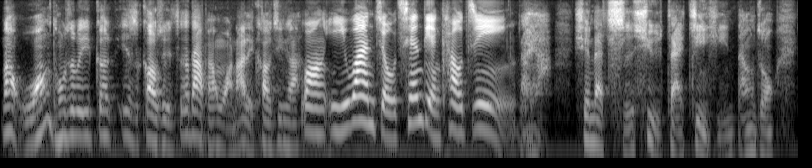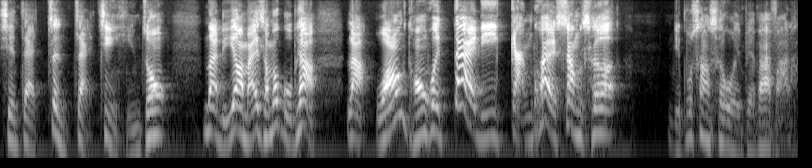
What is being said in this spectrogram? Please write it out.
那王彤是不是一个一直告诉你，这个大盘往哪里靠近啊？往一万九千点靠近。哎呀，现在持续在进行当中，现在正在进行中。那你要买什么股票？那王彤会带你赶快上车。你不上车，我也没办法了。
